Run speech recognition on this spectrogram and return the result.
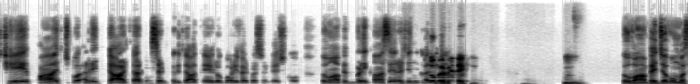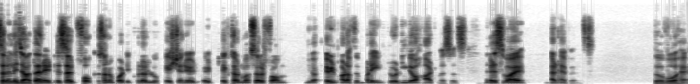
छः पाँच पर, अरे चार चार परसेंट तक जाते हैं लोग बॉडी फैट परसेंटेज को। तो वहाँ पे बड़ी कहाँ से एनर्जी तो भी देखें। हम्म। तो वहाँ पे जब वो मसल लेने जाता है it doesn't focus on a particular location it it takes out muscle from your every part of the body including your heart muscles that is why that happens तो वो है.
